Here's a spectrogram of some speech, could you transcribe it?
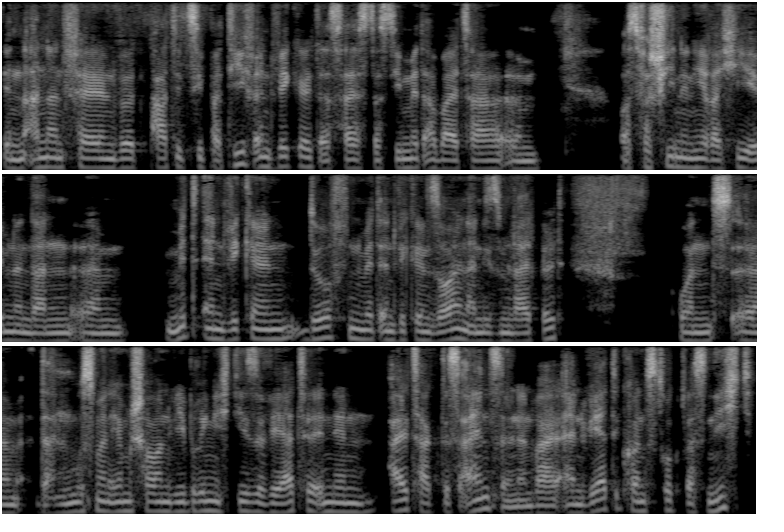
In anderen Fällen wird partizipativ entwickelt. Das heißt, dass die Mitarbeiter ähm, aus verschiedenen Hierarchieebenen dann ähm, mitentwickeln dürfen, mitentwickeln sollen an diesem Leitbild. Und ähm, dann muss man eben schauen, wie bringe ich diese Werte in den Alltag des Einzelnen, weil ein Wertekonstrukt, was nicht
